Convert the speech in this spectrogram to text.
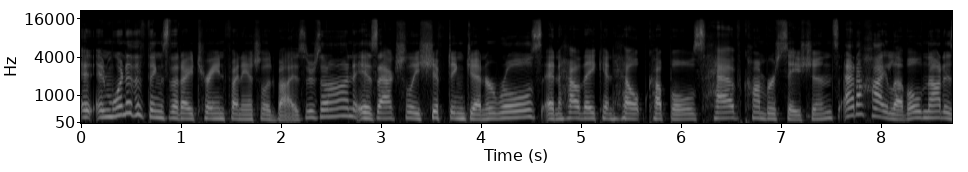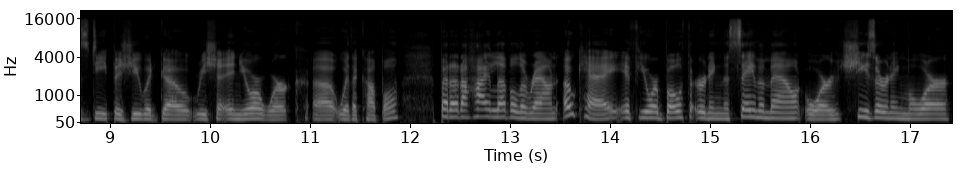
and, one of the things that I train financial advisors on is actually shifting gender roles and how they can help couples have conversations at a high level, not as deep as you would go, Risha, in your work uh, with a couple, but at a high level around okay, if you're both earning the same amount, or she's earning more,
